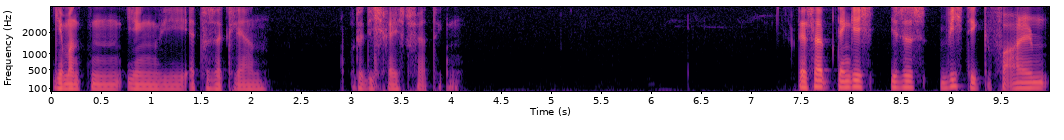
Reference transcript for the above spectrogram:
jemanden irgendwie etwas erklären oder dich rechtfertigen. Deshalb denke ich, ist es wichtig, vor allem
